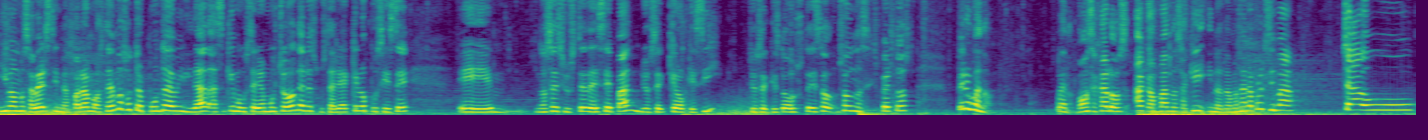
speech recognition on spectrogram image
y vamos a ver si mejoramos. Tenemos otro punto de habilidad, así que me gustaría mucho, ¿dónde les gustaría que lo pusiese? Eh, no sé si ustedes sepan, yo sé, creo que sí, yo sé que todos ustedes son, son unos expertos, pero bueno, bueno, vamos a dejarlos acampándonos aquí y nos vemos en la próxima. ¡Chao!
